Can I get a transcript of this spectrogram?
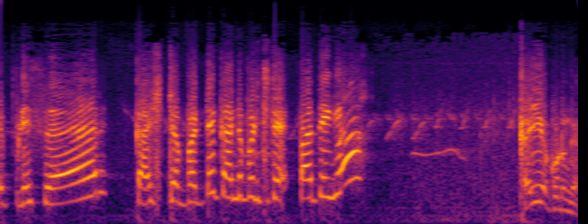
எப்படி சார் கஷ்டப்பட்டு கண்டுபிடிச்சிட்டேன். பாத்தீங்களா? கைய கொடுங்க.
